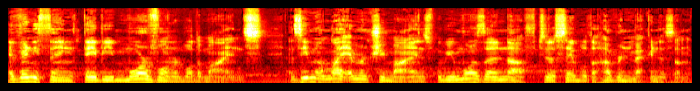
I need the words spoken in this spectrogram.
If anything, they'd be more vulnerable to mines, as even light infantry mines would be more than enough to disable the hovering mechanism.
